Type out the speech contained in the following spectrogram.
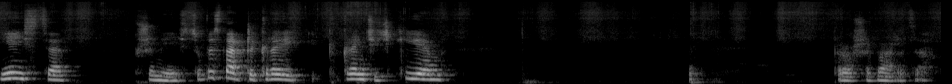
Miejsce przy miejscu. Wystarczy krej, kręcić kijem. Proszę bardzo.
